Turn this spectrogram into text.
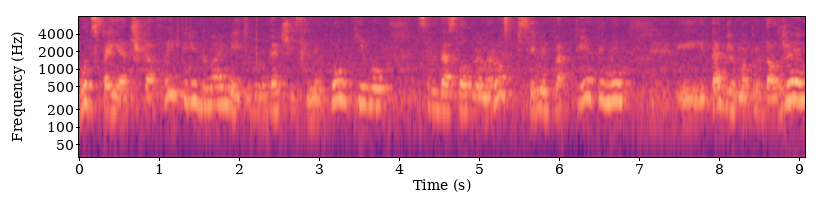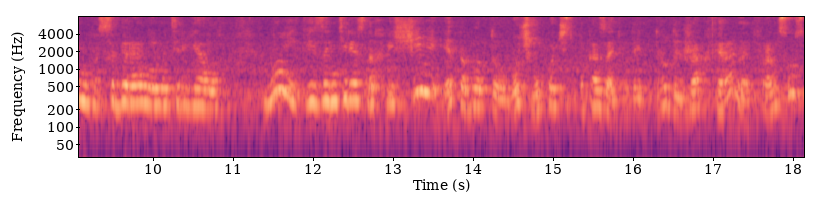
Вот стоят шкафы перед вами, эти многочисленные полки его с родословными росписями, портретами. И, также мы продолжаем собирание материалов. Ну и из интересных вещей это вот очень хочется показать вот эти труды Жак Феррана, это француз,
